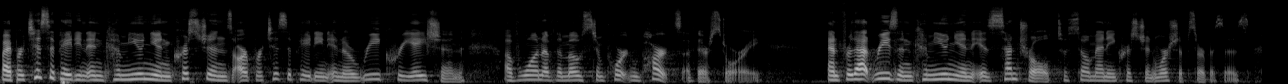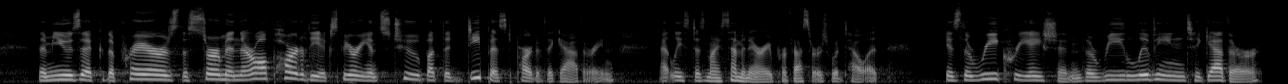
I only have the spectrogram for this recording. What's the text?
By participating in communion, Christians are participating in a recreation of one of the most important parts of their story. And for that reason, communion is central to so many Christian worship services. The music, the prayers, the sermon, they're all part of the experience too, but the deepest part of the gathering, at least as my seminary professors would tell it, is the recreation, the reliving together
